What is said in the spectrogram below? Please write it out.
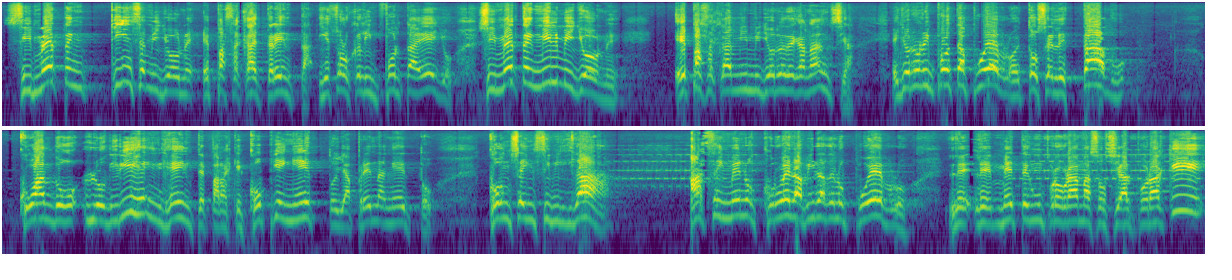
si meten 15 millones es para sacar 30 y eso es lo que le importa a ellos. Si meten mil millones es para sacar mil millones de ganancias. Ellos no les importa pueblo. Entonces el Estado, cuando lo dirigen gente para que copien esto y aprendan esto, con sensibilidad, hacen menos cruel la vida de los pueblos. Le, meten un programa social por aquí,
